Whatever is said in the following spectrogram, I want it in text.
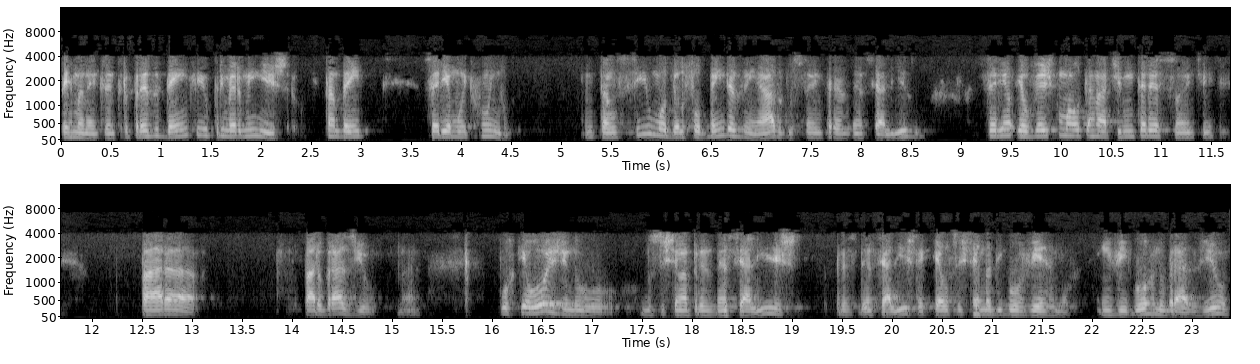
permanentes entre o presidente e o primeiro-ministro, que também seria muito ruim. Então, se o modelo for bem desenhado do semipresidencialismo, seria, eu vejo como uma alternativa interessante para, para o Brasil. Né? Porque hoje, no, no sistema presidencialista, presidencialista, que é o sistema de governo em vigor no Brasil,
